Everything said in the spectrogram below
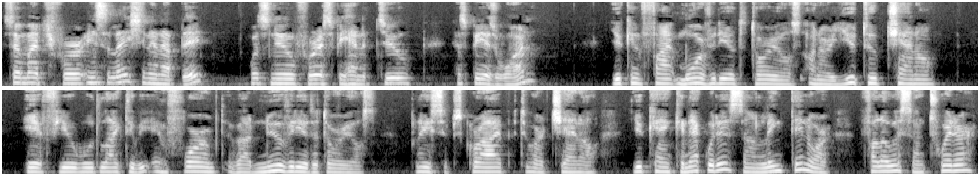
so much for installation and update. What's new for SAP HANA 2 SPS 1? You can find more video tutorials on our YouTube channel if you would like to be informed about new video tutorials, please subscribe to our channel. You can connect with us on LinkedIn or follow us on Twitter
